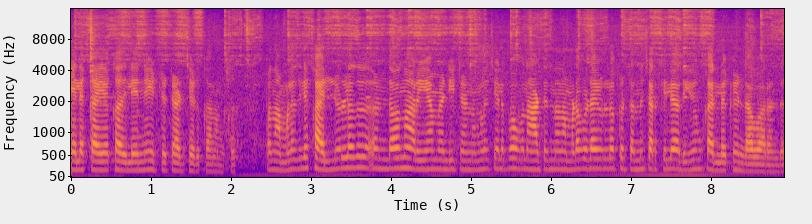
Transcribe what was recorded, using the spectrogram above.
ഏലക്കായൊക്കെ അതിൽ തന്നെ ഇട്ടിട്ട് അടിച്ചെടുക്കാം നമുക്ക്. അപ്പോൾ നമ്മളിതിൽ കല്ലുള്ളത് ഉണ്ടോ എന്ന് അറിയാൻ വേണ്ടിയിട്ടാണ്. നമ്മൾ ചിലപ്പോൾ നാട്ടിൽ നിന്ന് നമ്മുടെ ഇവിടെയുള്ള കിട്ടുന്ന ശർക്കരയിൽ അധികം കല്ലൊക്കെ ഉണ്ടാവാറുണ്ട്.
